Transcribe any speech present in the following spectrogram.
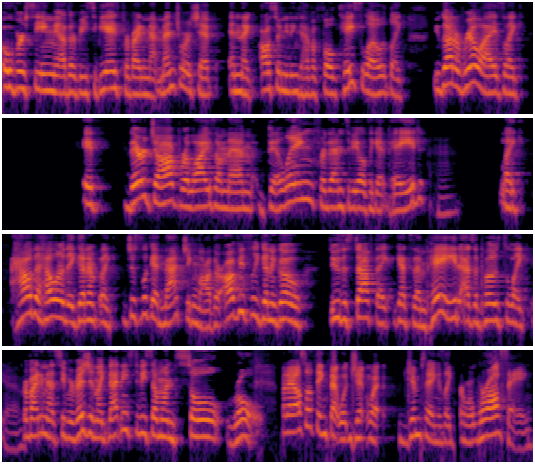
overseeing the other BCBAs, providing that mentorship, and like also needing to have a full caseload, like you got to realize, like if their job relies on them billing for them to be able to get paid, Mhm. like how the hell are they gonna like just look at matching law? They're obviously gonna go do the stuff that gets them paid as opposed to like Yeah. providing that supervision. Like that needs to be someone's sole role. But I also think that what Jim what Jim's saying is like or what we're all saying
